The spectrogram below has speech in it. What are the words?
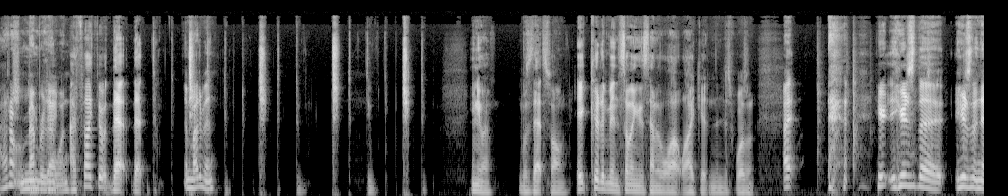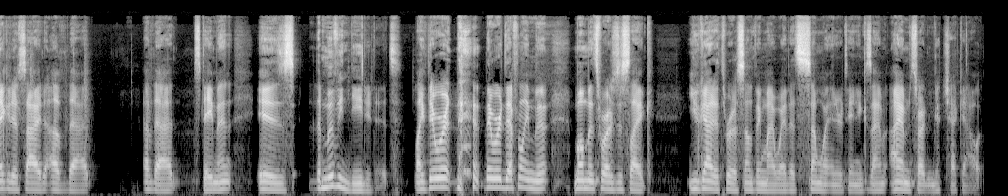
I don't remember that one. I feel like there, that that It might have been. anyway was that song. It could have been something that sounded a lot like it and then just wasn't. I here, here's the here's the negative side of that of that statement is the movie needed it. Like there were there were definitely mo- moments where I was just like, you got to throw something my way that's somewhat entertaining because I'm I am starting to check out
